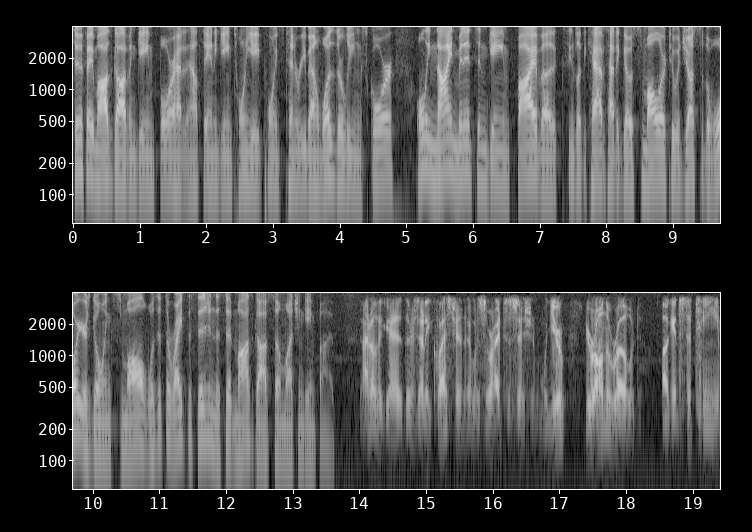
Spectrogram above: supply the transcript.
Timofey Mozgov in Game Four had an outstanding game, 28 points, 10 rebound, was their leading scorer. Only nine minutes in Game Five. Uh, seems like the Cavs had to go smaller to adjust to the Warriors going small. Was it the right decision to sit Mozgov so much in Game Five? I don't think there's any question it was the right decision. When you're you're on the road against a team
